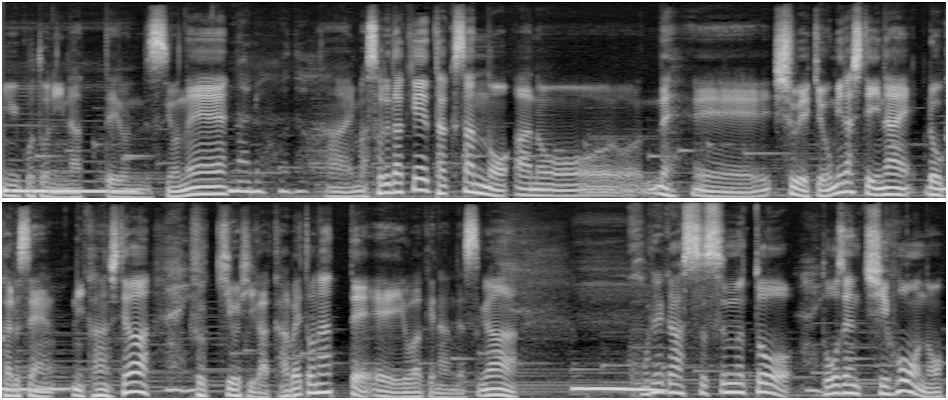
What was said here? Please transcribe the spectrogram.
いうことになってるんですよね。なるほど。はい。まあ、それだけたくさんの、あのーねえー収益を生み出していないローカル線に関しては、はい。復旧費が壁となってえーいるわけなんですが、うん。これが進むとはい。当然地方の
